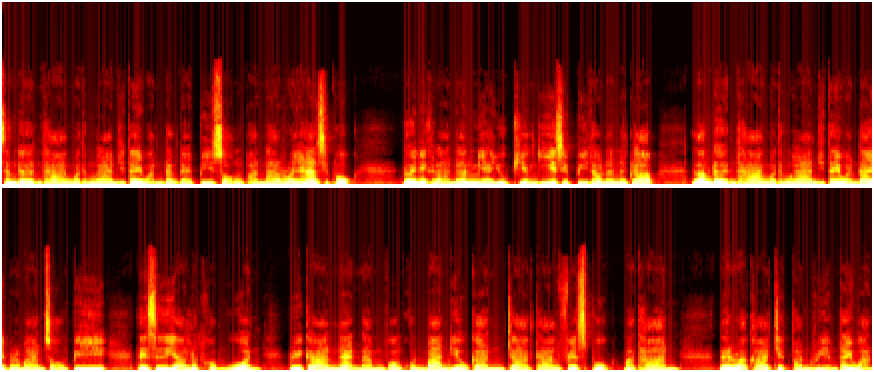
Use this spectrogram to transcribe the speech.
ซึ่งเดินทางมาทำงานที่ไต้หวันตั้งแต่ปี 2556 โดยในขณะนั้นมีอายุเพียง 20 ปีเท่านั้นนะครับ หลังเดินทางมาทำงานที่ไต้หวันได้ประมาณ 2 ปี ได้ซื้อยาลดความอ้วน โดยการแนะนำของคนบ้านเดียวกันจากทาง Facebook มาทาน ในราคา 7,000 เหรียญไต้หวัน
